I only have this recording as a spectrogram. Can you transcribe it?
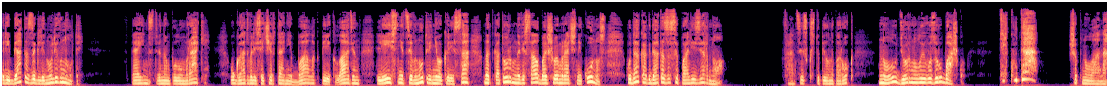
ребята заглянули внутрь. В таинственном полумраке угадывались очертания балок, перекладин, лестницы внутреннего колеса, над которым нависал большой мрачный конус, куда когда-то засыпали зерно. Франциск ступил на порог, но Лу дернула его за рубашку. — Ты куда? — шепнула она.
